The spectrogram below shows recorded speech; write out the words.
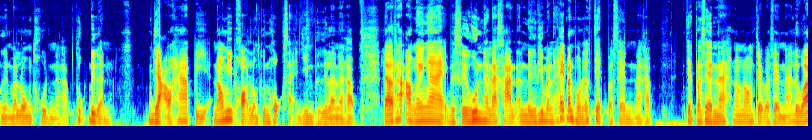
0,000 มาลงทุนนะครับทุกเดือนยาว 5 ปี น้องมีพอร์ตลงทุน 6 0แสนยืนพื้นแล้วนะครับ แล้วถ้าเอาง่ายๆ ไปซื้อหุ้นธนาคารอันหนึงที่มันให้ปันผลสัก7%นะครับ 7%นต์นะน้องๆ7%นต์นะหรือว่า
